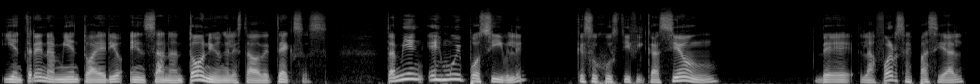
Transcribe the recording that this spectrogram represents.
y Entrenamiento Aéreo en San Antonio, en el estado de Texas. También es muy posible que su justificación de la Fuerza Espacial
